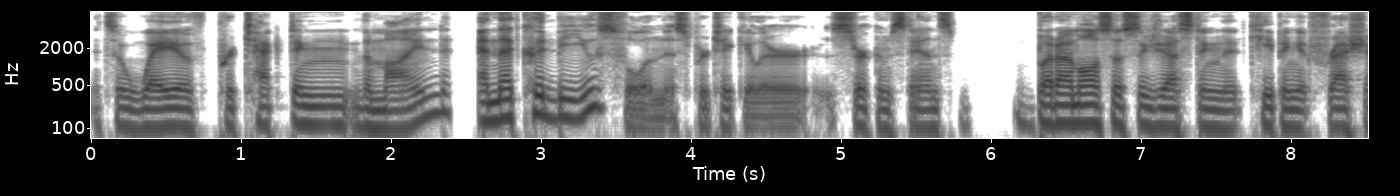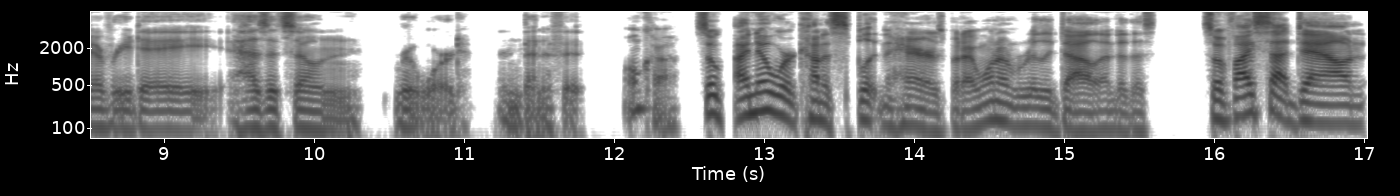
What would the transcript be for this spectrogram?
It's a way of protecting the mind. And that could be useful in this particular circumstance. But I'm also suggesting that keeping it fresh every day has its own reward and benefit. Okay. So I know we're kind of splitting hairs, but I want to really dial into this. So if I sat down,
